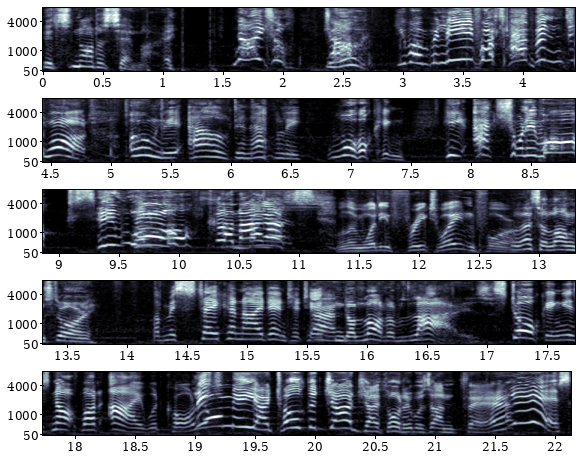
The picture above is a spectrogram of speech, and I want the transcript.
It's not a semi. Nigel! Jock! You won't believe what's happened! What? Only Al Di Napoli walking. He actually walks! He walks among us! Well, then what are you freaks waiting for? Well, that's a long story. Of mistaken identity. And a lot of lies. Stalking is not what I would call it. Nor me. I told the judge I thought it was unfair. Yes,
